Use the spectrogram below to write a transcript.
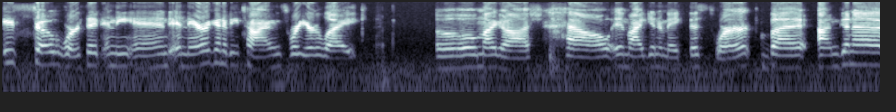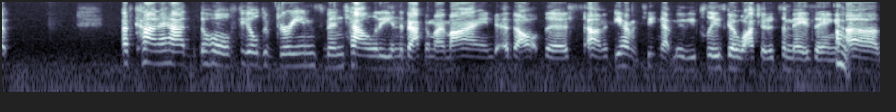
is so worth it in the end. And there are going to be times where you're like, oh my gosh, how am I going to make this work? But I'm going to. I've kind of had the whole Field of Dreams mentality in the back of my mind about this. Um, if you haven't seen that movie, please go watch it. It's amazing. Oh. Um,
